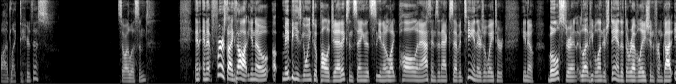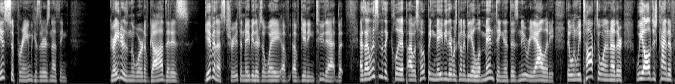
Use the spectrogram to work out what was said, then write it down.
well, I'd like to hear this. So I listened. And, and at first I thought, you know, uh, maybe he's going to apologetics and saying that's, you know, like Paul in Athens in Acts 17, there's a way to, you know, bolster and let people understand that the revelation from God is supreme because there is nothing greater than the Word of God that is given us truth, and maybe there's a way of, of getting to that. But as I listened to the clip, I was hoping maybe there was going to be a lamenting at this new reality that when we talk to one another, we all just kind of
